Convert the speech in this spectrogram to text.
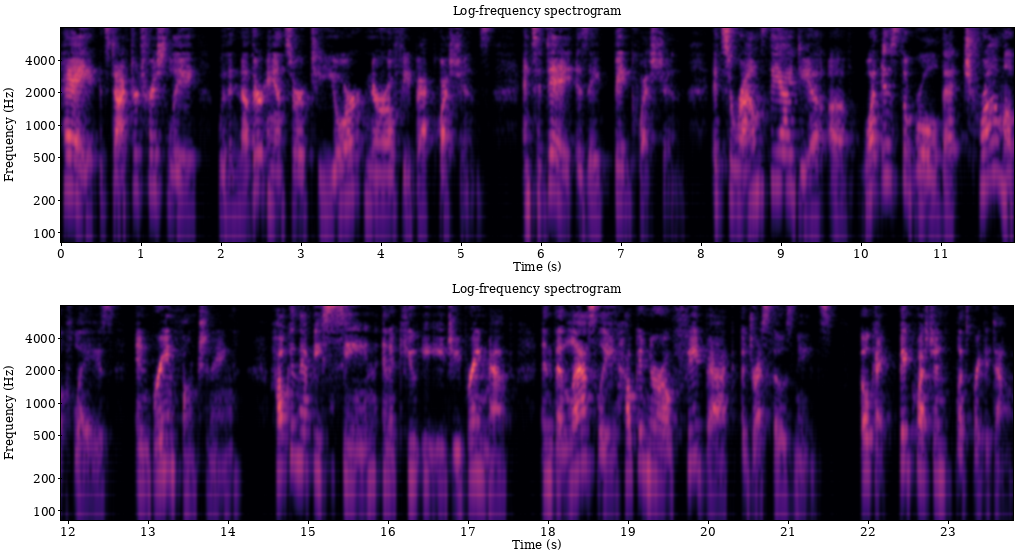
Hey, it's Dr. Trish Leigh with another answer to your neurofeedback questions. And today is a big question. It surrounds the idea of what is the role that trauma plays in brain functioning? How can that be seen in a QEEG brain map? And then lastly, how can neurofeedback address those needs? Okay, big question. Let's break it down.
